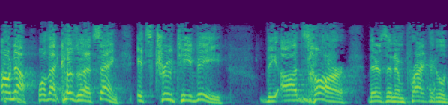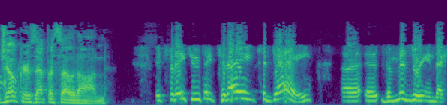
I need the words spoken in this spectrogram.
Oh no. Well, that goes without saying. It's truTV. The odds are there's an Impractical Jokers episode on. It's today Tuesday. Today, today, uh, uh, the Misery Index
